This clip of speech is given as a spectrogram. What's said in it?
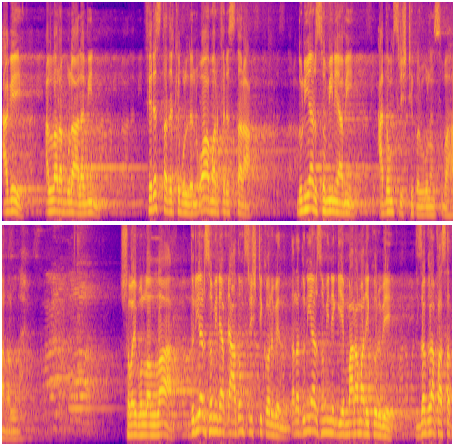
আগে আল্লাহ রাব্বুল আলামিন ফেরেশতাদেরকে বললেন, ও আমার ফেরেশতারা, দুনিয়ার জমিনে আমি আদম সৃষ্টি করব। বলুন সুবাহান আল্লাহ সবাই বলল, আল্লাহ, দুনিয়ার জমিনে আপনি আদম সৃষ্টি করবেন, তারা দুনিয়ার জমিনে গিয়ে মারামারি করবে ঝগড়া ফাসাদ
